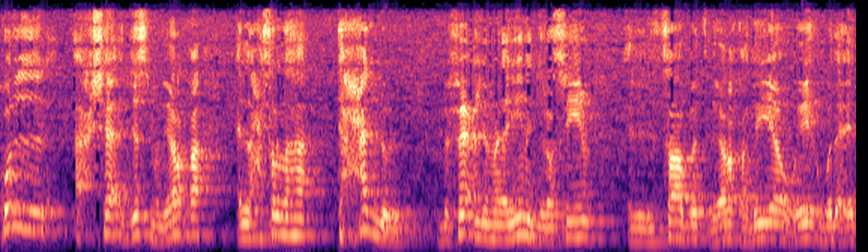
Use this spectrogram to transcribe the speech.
كل أحشاء جسم اليرقه اللي حصل لها تحلل بفعل ملايين الجراثيم اللي صابت اليرقه دي وإيه وبدأت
